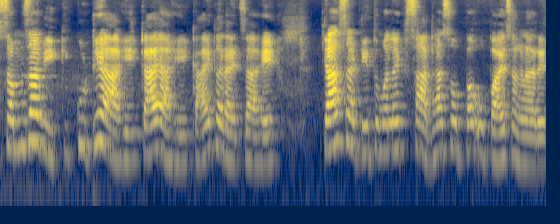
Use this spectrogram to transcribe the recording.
समजावी की कुठे आहे काय आहे काय करायचं आहे त्यासाठी तुम्हाला एक साधा सोपा उपाय सांगणार आहे.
